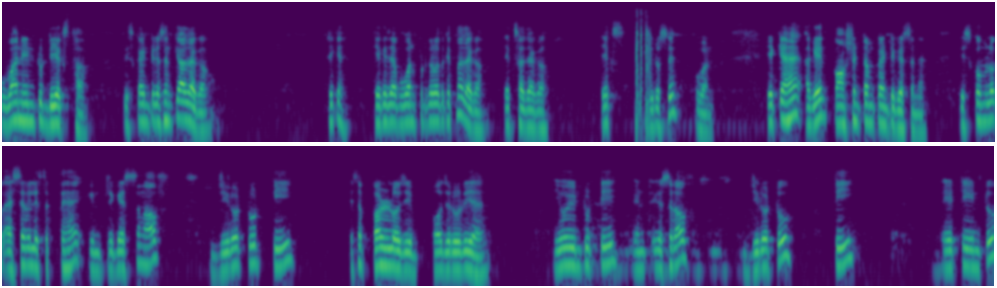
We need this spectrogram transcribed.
वन इंटू डी था तो इसका इंटीग्रेशन क्या आ जाएगा? ठीक है? के के जब वन पुट करोगे तो कितना आ जाएगा? एक्स आ जाएगा। एक्स ज़ीरो से वन ये क्या है? अगेन कांस्टेंट टर्म का इंटीग्रेशन है। इसको हम लोग ऐसे भी लिख सकते हैं integration of zero to t, ये सब पढ़ लो जी, बहुत ज़रूरी है। U into t integration of zero to t a t into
